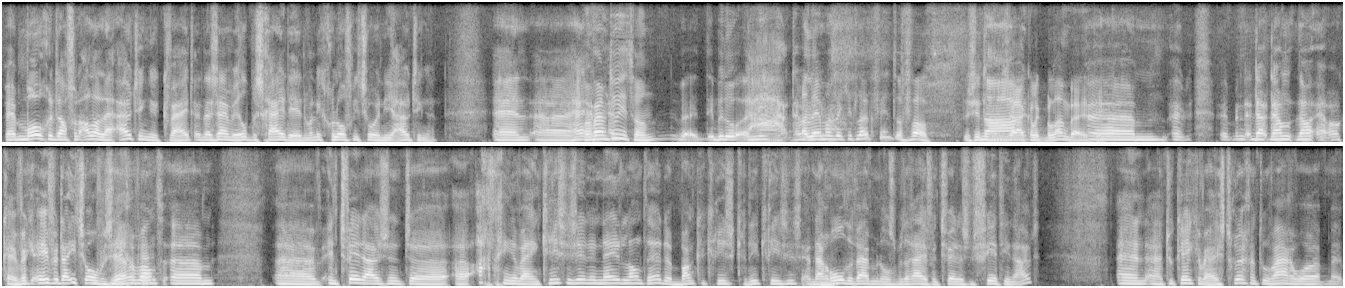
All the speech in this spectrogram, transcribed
wij mogen dan van allerlei uitingen kwijt. En daar zijn we heel bescheiden in. Want ik geloof niet zo in die uitingen. En, uh, maar waarom doe je het dan? Ik bedoel, ja, niet alleen maar omdat je het leuk vindt of wat? Er zit nou, een zakelijk belang bij. Um, Oké, wil ik even daar iets over zeggen? Ja, okay. Want um, uh, in 2008 gingen wij een crisis in in Nederland. Hè, de bankencrisis, kredietcrisis. En daar mhm. rolden wij met ons bedrijf in 2014 uit. En uh, toen keken wij eens terug en toen waren we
